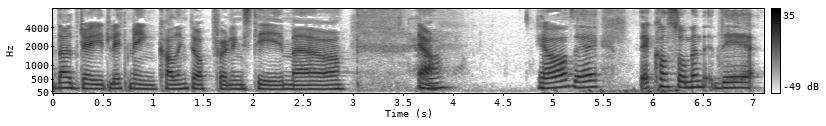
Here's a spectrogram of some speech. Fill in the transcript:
da har drøyd litt med innkalling til oppfølgingsteamet og ja. Ja, det, det kan så, men det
